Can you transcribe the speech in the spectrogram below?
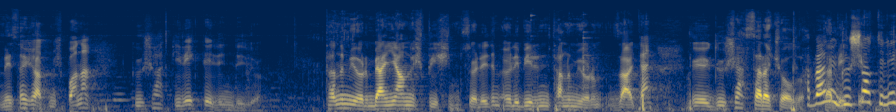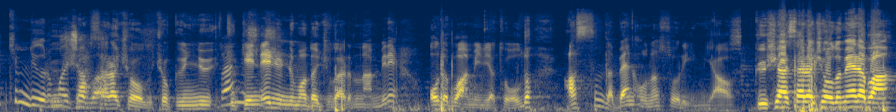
mesaj atmış bana. Gülşah Dilek dedin diyor. Tanımıyorum ben yanlış bir işim söyledim. Öyle birini tanımıyorum zaten. Ee, Gülşah Saraçoğlu. Ha ben de tabii ki. Gülşah Dilek kim diyorum Gülşah acaba? Saraçoğlu çok ünlü, Ben de Türkiye'nin en şaşırdım. ünlü modacılarından biri. O da bu ameliyatı oldu. Aslında ben ona sorayım ya. Gülşah Saraçoğlu merhaba.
